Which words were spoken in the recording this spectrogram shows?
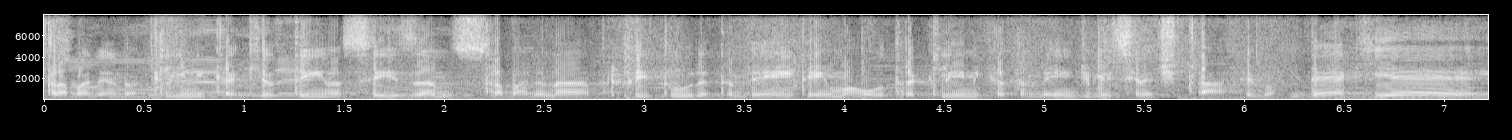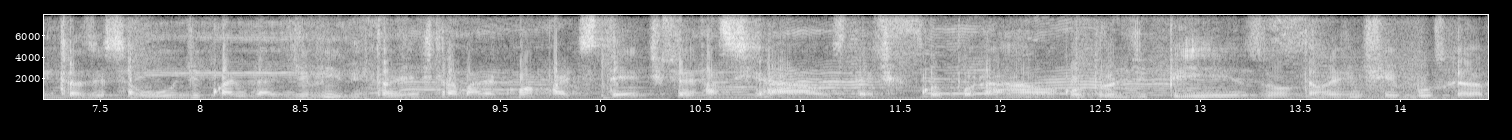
trabalhando. A clínica que eu tenho há seis anos. Trabalho na prefeitura também. Tenho uma outra clínica também de medicina de tráfego. A ideia aqui é trazer saúde e qualidade de vida. Então a gente trabalha com a parte estética facial, estética corporal, controle de peso. Então a gente busca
